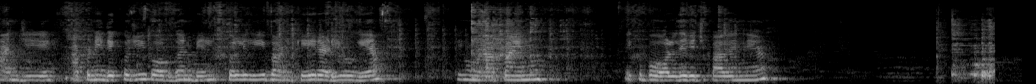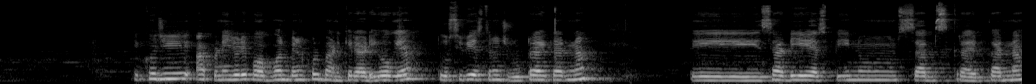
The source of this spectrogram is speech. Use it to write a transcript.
ਹਾਂਜੀ, ਆਪਣੇ ਦੇਖੋ ਜੀ ਪੌਪਕੌਰਨ ਬਿਲਕੁਲ ਹੀ ਬਣ ਕੇ ਰੈਡੀ ਹੋ ਗਿਆ ਤੇ ਹੁਣ ਆਪਾਂ ਇਹਨੂੰ ਇੱਕ ਬੋਲ ਦੇ ਵਿੱਚ ਪਾ ਲੈਂਦੇ ਆ। ਦੇਖੋ ਜੀ, ਆਪਣੇ ਜਿਹੜੇ ਪੌਪਕੌਰਨ ਬਿਲਕੁਲ ਬਣ ਕੇ ਰੈਡੀ ਹੋ ਗਿਆ ਤੁਸੀਂ ਵੀ ਇਸ ਤਰ੍ਹਾਂ ਜ਼ਰੂਰ ਟਰਾਈ ਕਰਨਾ। ਤੇ ਸਾਡੀ ਰੈਸਪੀ ਨੂੰ ਸਬਸਕ੍ਰਾਈਬ ਕਰਨਾ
